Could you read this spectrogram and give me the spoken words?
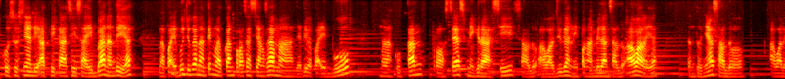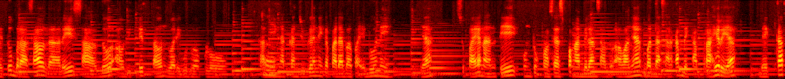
khususnya di aplikasi Saiba nanti ya, Bapak Ibu juga nanti melakukan proses yang sama. Jadi Bapak Ibu melakukan proses migrasi saldo awal juga nih, pengambilan saldo awal ya. Tentunya saldo awal itu berasal dari saldo audited tahun 2020. Kami ingatkan juga nih kepada Bapak Ibu nih ya supaya nanti untuk proses pengambilan saldo awalnya berdasarkan backup terakhir ya. Backup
